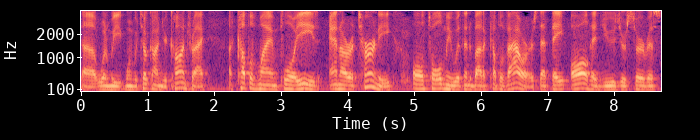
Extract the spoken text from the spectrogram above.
uh, when we when we took on your contract, a couple of my employees and our attorney all told me within about a couple of hours that they all had used your service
